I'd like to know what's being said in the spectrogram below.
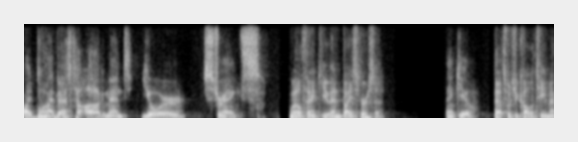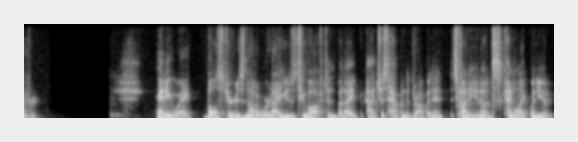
I do augment. my best to augment your strengths. Well, thank you. And vice versa. Thank you. That's what you call a team effort. Anyway, bolster is not a word I use too often, but I, I just happen to drop it in. It's funny, you know, it's kind of like when you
